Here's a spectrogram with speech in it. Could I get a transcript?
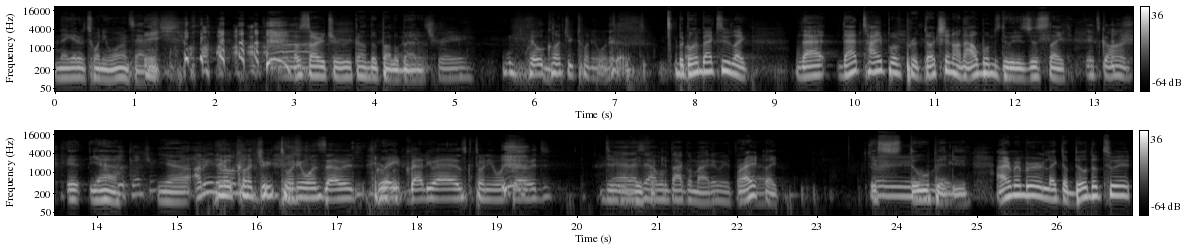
Negative 21 Savage. I'm sorry, Trey. We're on the Palo Badass. Trey. Hill Country 21 Savage. But going back to like that that type of production on albums, dude, is just like It's gone. it. Yeah, yeah. I mean, Hill um, Country 21 Savage. Great value ass 21 Savage. dude. yeah, that's the album fucking- Taco Madre. with, uh, right? Like it's Damn, stupid, like- dude. I remember like the build up to it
